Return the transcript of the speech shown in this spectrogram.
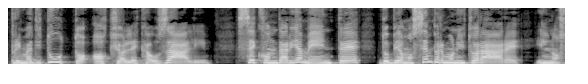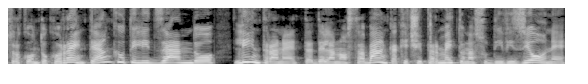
Prima di tutto, occhio alle causali. Secondariamente, dobbiamo sempre monitorare il nostro conto corrente anche utilizzando l'intranet della nostra banca che ci permette una suddivisione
